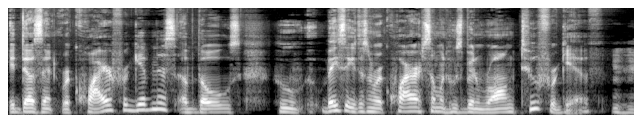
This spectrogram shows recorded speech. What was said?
It doesn't require forgiveness of those who basically it doesn't require someone who's been wrong to forgive. Mm-hmm.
